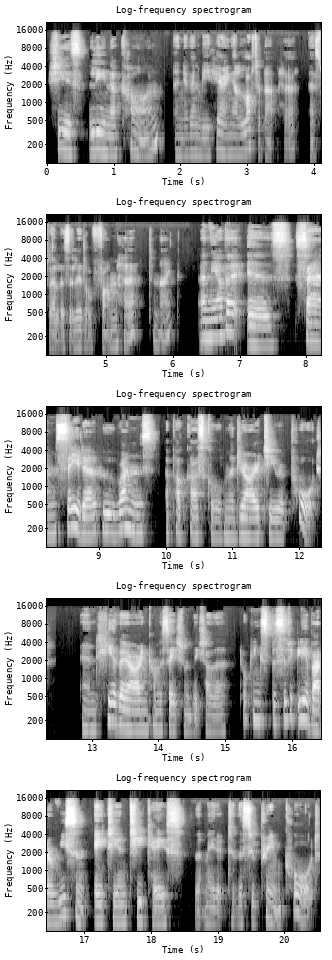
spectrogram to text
She is Lina Khan, and you're going to be hearing a lot about her as well as a little from her tonight. And the other is Sam Seder, who runs a podcast called Majority Report. And here they are in conversation with each other, talking specifically about a recent AT&T case that made it to the Supreme Court.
